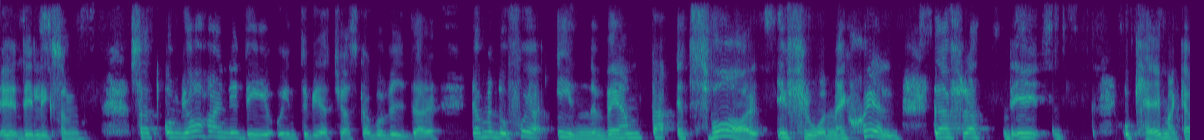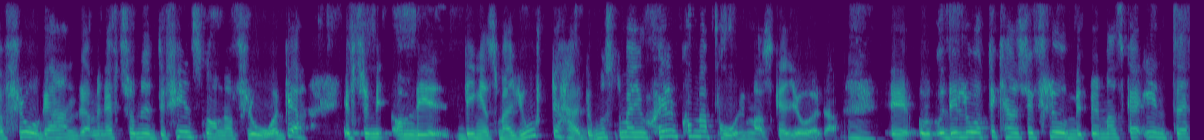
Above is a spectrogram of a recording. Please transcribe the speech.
Eh, det är liksom, så att om jag har en idé och inte vet hur jag ska gå vidare, ja men då får jag invänta ett svar ifrån mig själv. Därför att det är, Okej, okay, man kan fråga andra, men eftersom det inte finns någon att fråga, eftersom om det, det är ingen som har gjort det här, då måste man ju själv komma på hur man ska göra. Mm. Eh, och, och, det låter kanske flummigt, men man ska inte...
